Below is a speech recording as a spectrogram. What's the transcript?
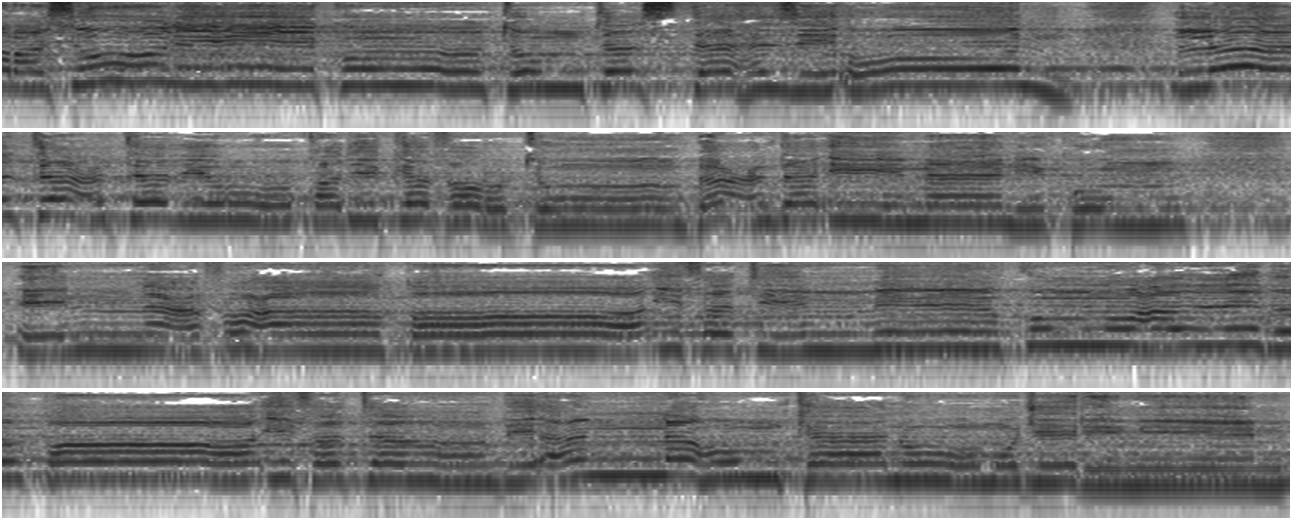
ورسوله كنتم تستهزئون. لا تعتذروا قد كفرتم بعد إيمانكم. إن نعف عن طائفة منكم نعذب طائفة بأنهم كانوا مجرمين.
